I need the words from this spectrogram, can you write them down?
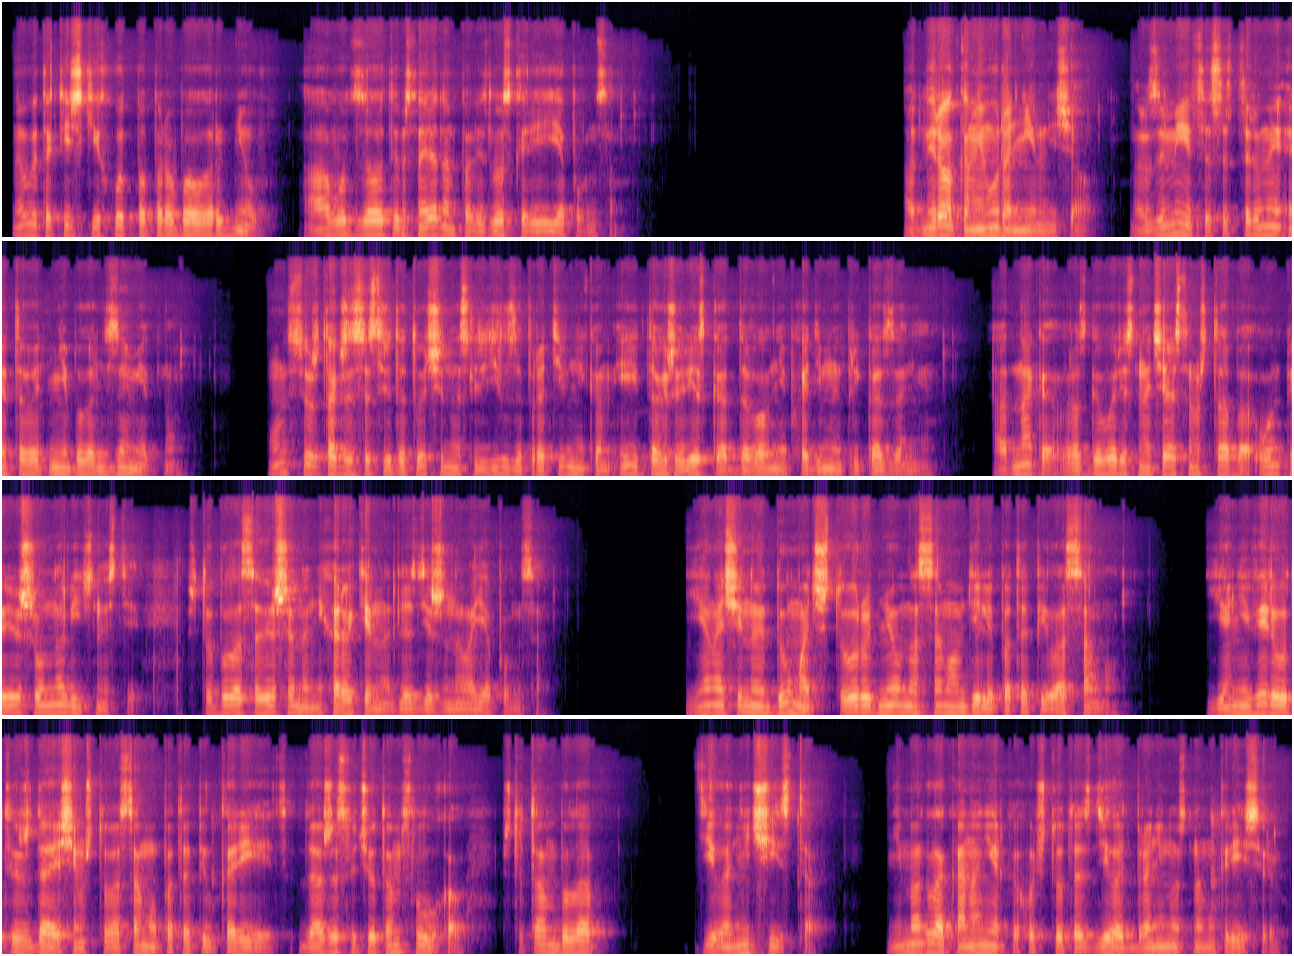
Новый тактический ход попробовал Руднев, а вот с золотым снарядом повезло скорее японцам. Адмирал Камимура нервничал. Разумеется, со стороны этого не было незаметно. Он все же также сосредоточенно следил за противником и также резко отдавал необходимые приказания. Однако в разговоре с начальством штаба он перешел на личности, что было совершенно не характерно для сдержанного японца. Я начинаю думать, что Руднев на самом деле потопил Осаму. Я не верил утверждающим, что Осаму потопил кореец, даже с учетом слухов, что там было дело нечисто. Не могла канонерка хоть что-то сделать броненосному крейсеру.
